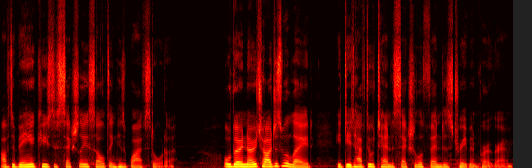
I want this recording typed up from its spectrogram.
after being accused of sexually assaulting his wife's daughter. Although no charges were laid, he did have to attend a sexual offenders treatment program.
